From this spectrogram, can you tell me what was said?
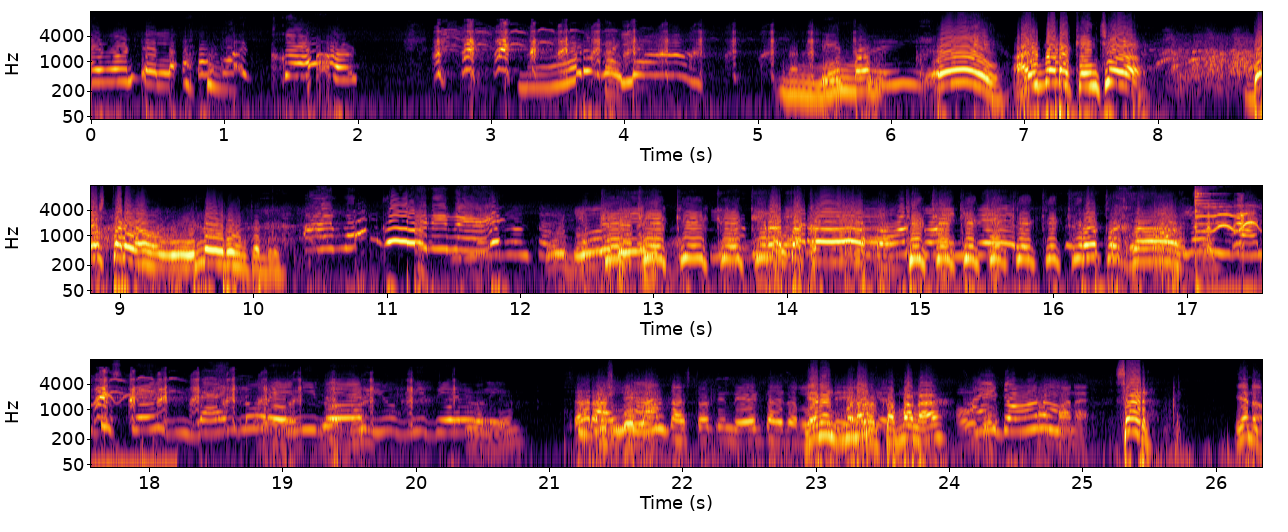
I won't tell. Oh my God. ನೋಡು ಭಯ್ಯ. ನಾನು ಏನು ಮಾಡಿ ಏಯ್ ಅಲ್ಬೇಡ ಕೆಂಚು ದೇವಸ್ಥಾನ ಇಲ್ಲೇ ಇರು ಅಂತಂದ್ರಿ I won't go anywhere. ಕಿ ಕಿ ಕಿ ಕಿ ಕಿರತಕ ಕಿ ಕಿ ಕಿ ಕಿ ಕಿ ಕಿ ಕಿರತಕ ಸರ್ ಅಷ್ಟಿಲ್ಲ ಅಂತ ಅಷ್ಟೊತ್ತಿಂದ ಹೇಳ್ತಾ ಇದ್ದಾರೆ ಏನಂತ know. ಸರ್ ಏನು?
